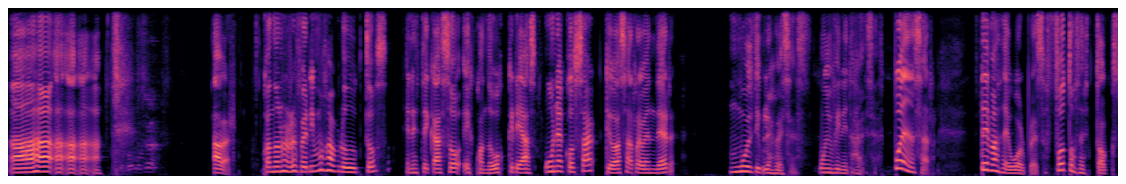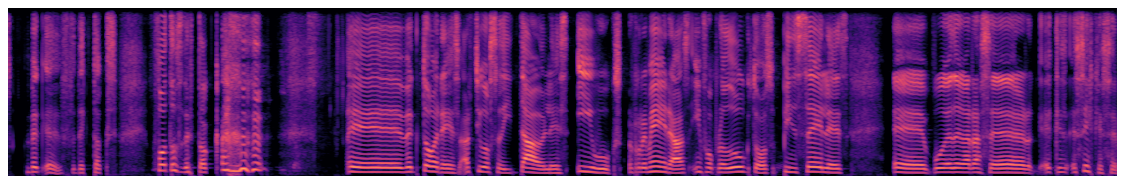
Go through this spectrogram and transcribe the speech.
Ah, ah, ah, ah. ¿Te puedo mostrar? A ver, cuando nos referimos a productos, en este caso es cuando vos creas una cosa que vas a revender múltiples veces o infinitas veces. Pueden ser temas de WordPress, fotos de stocks, vec- eh, de stocks, fotos de stock, eh, vectores, archivos editables, ebooks, remeras, infoproductos, pinceles. Eh, puede llegar a ser. eh, que, sí, es que se,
